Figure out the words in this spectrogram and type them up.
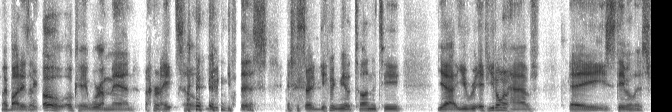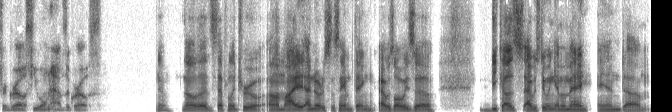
my body's like, oh, okay, we're a man, all right. So you need this, and it started giving me a ton of T. Yeah, you if you don't have a stimulus for growth, you won't have the growth. Yeah, no, that's definitely true. Um, I I noticed the same thing. I was always a uh, because I was doing MMA and um,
